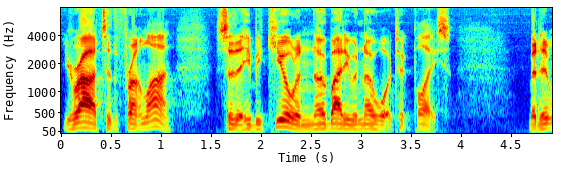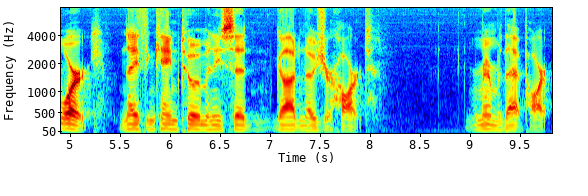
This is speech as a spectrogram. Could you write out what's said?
Uriah to the front line, so that he'd be killed and nobody would know what took place. But it didn't work. Nathan came to him and he said, "God knows your heart." Remember that part.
